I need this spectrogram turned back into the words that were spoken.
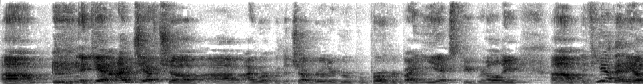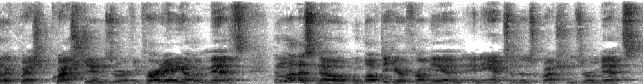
um, again, I'm Jeff Chubb. Um, I work with the Chubb Realty Group. We're brokered by eXp Realty. Um, if you have any other que questions or if you've heard any other myths, then let us know. We'd love to hear from you and, and answer those questions or myths.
